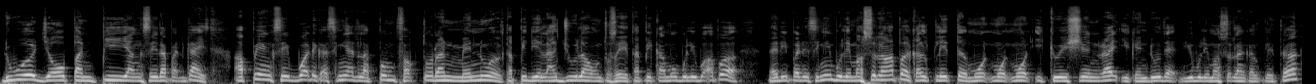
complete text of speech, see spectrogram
dua jawapan P yang saya dapat guys. Apa yang saya buat dekat sini adalah pemfaktoran manual tapi dia lajulah untuk saya. Tapi kamu boleh buat apa? Daripada sini boleh masuk dalam apa? Calculator, mode, mode, mode, equation, right? You can do that. You boleh masuk dalam calculator.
